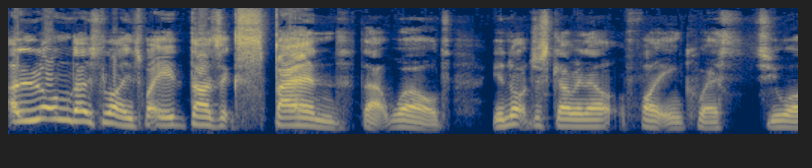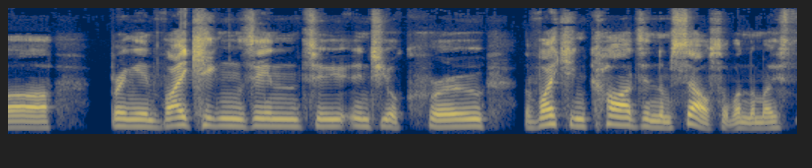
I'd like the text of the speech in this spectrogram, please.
along those lines, but it does expand that world. You're not just going out fighting quests, you are bringing Vikings into into your crew. The Viking cards in themselves are one of the most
